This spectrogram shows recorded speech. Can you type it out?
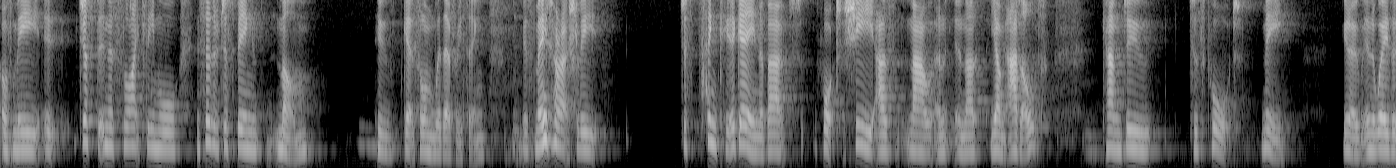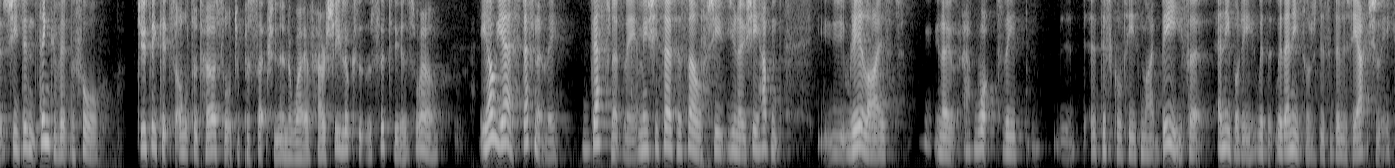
of me it, just in a slightly more instead of just being mum who gets on with everything it's made her actually just think again about what she as now an, an, a young adult can do to support me, you know, in a way that she didn't think of it before. Do you think it's altered her sort of perception in a way of how she looks at the city as well? Oh, yes, definitely. Definitely. I mean, she said herself, she, you know, she hadn't realized, you know, what the uh, difficulties might be for anybody with with any sort of disability actually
